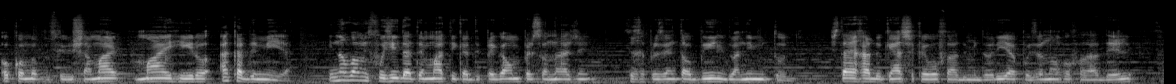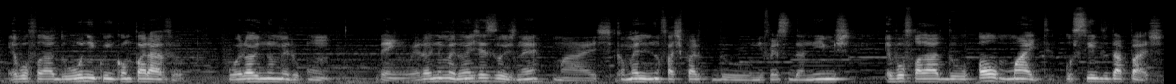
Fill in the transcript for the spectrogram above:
ou como eu prefiro chamar, My Hero Academia. E não vamos fugir da temática de pegar um personagem que representa o brilho do anime todo. Está errado quem acha que eu vou falar de Midoriya, pois eu não vou falar dele. Eu vou falar do único incomparável, o herói número 1. Um. Bem, o herói número 1 um é Jesus, né? Mas como ele não faz parte do universo de animes, eu vou falar do All Might, o símbolo da paz.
